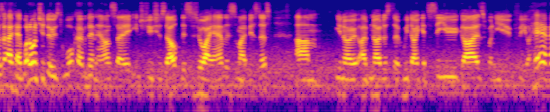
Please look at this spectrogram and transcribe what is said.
I said, okay, what I want you to do is to walk over there now and say, introduce yourself. This is who I am. This is my business. Um, you know, I've noticed that we don't get to see you guys when you for your hair,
